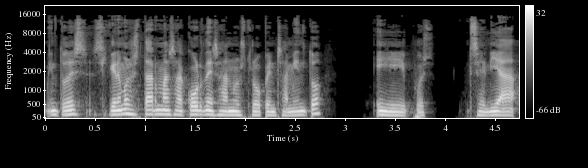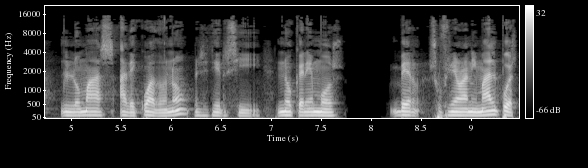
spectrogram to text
Entonces, si queremos estar más acordes a nuestro pensamiento, eh, pues sería lo más adecuado, ¿no? Es decir, si no queremos ver sufrir a un animal, pues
